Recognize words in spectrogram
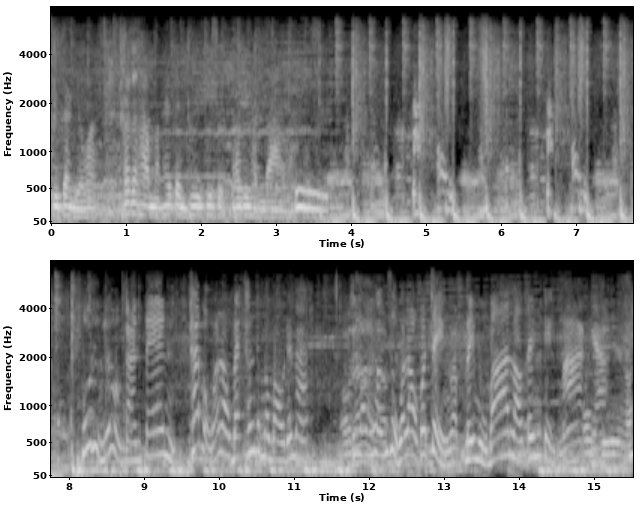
คิดอย่างเดียวว่า ก็จะทำมันให้เต็มที่ที่สุดเท่าที่ทำได้ อืม เทิลกันเบาๆได้ไหมเอาได้เรามีความรู้สึกว่าเราก็เจ๋งแบบในหมู่บ้านเราเต้นเก่งมากโอเนี้เคยครับ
